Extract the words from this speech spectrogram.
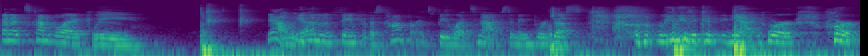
and it's kind of like We Yeah, Oh even God. the theme for this conference, be what's next. I mean, we're just we need to yeah, we're we're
